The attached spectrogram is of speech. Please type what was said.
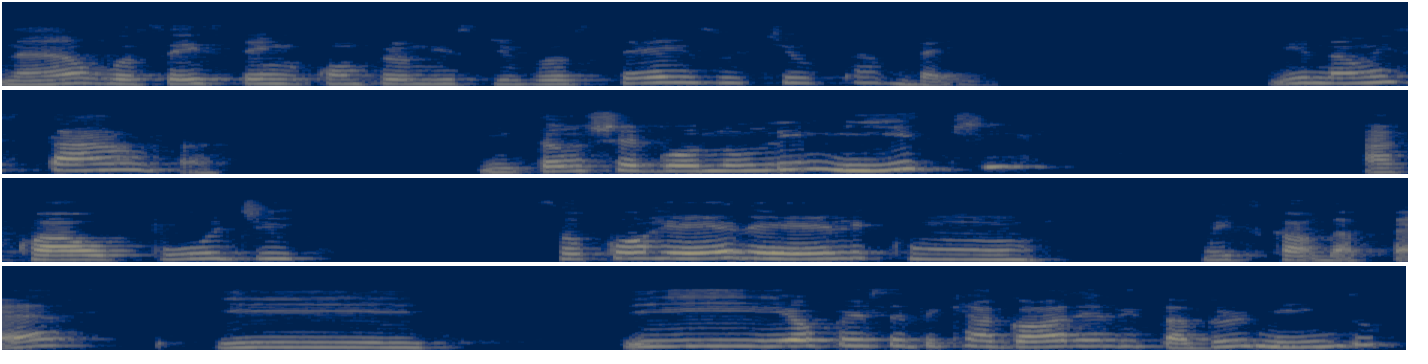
não, vocês têm o compromisso de vocês, o tio também. E não estava. Então chegou no limite a qual pude socorrer ele com um escaldapés e, e eu percebi que agora ele está dormindo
